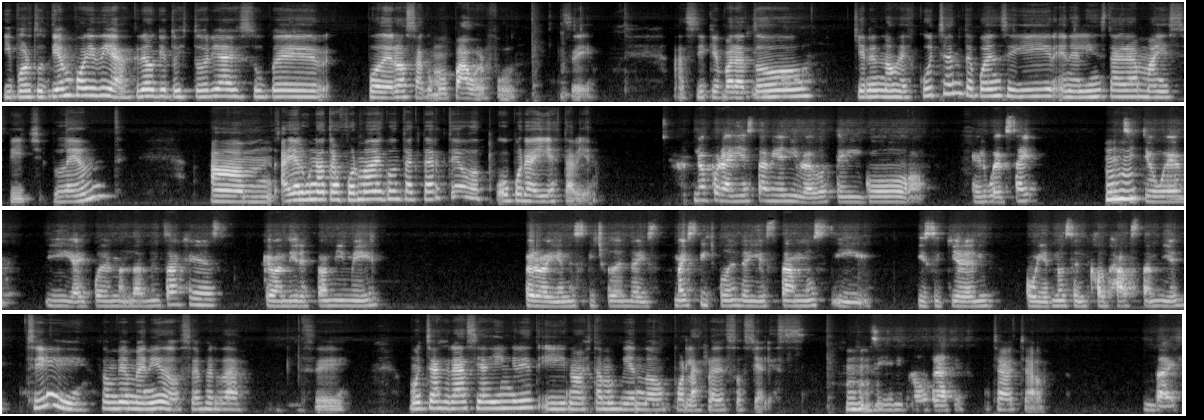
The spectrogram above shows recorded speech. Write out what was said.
y por tu tiempo hoy día. Creo que tu historia es súper poderosa, como powerful. Sí. Así que para todos quienes nos escuchan, te pueden seguir en el Instagram MySpeechLand. ¿Hay alguna otra forma de contactarte o por ahí está bien? No, por ahí está bien y luego tengo el website el sitio web y ahí pueden mandar mensajes que van directo a mi mail. Pero ahí en Speech My Speech ahí estamos y, y si quieren oírnos en Clubhouse también. Sí, son bienvenidos, es verdad. Sí. Muchas gracias Ingrid y nos estamos viendo por las redes sociales. Sí, gracias. Chao, chao. Bye.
